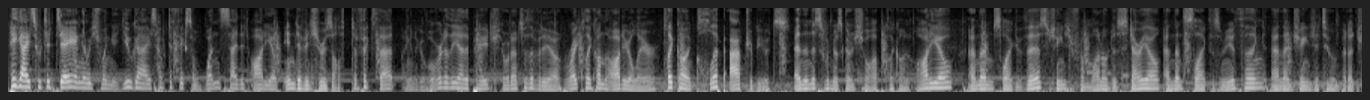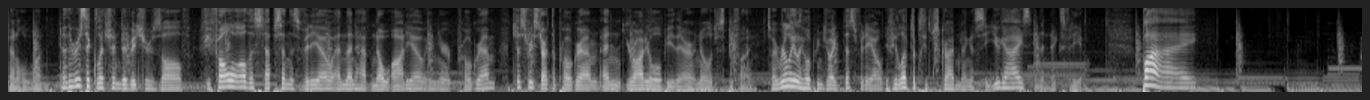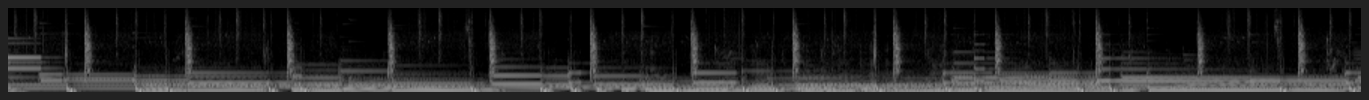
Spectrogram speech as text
Hey guys, so today I'm going to be showing you guys how to fix a one-sided audio in DaVinci Resolve. To fix that, I'm going to go over to the edit page, go down to the video, right click on the audio layer, click on clip attributes, and then this window is going to show up. Click on audio, and then select this, change it from mono to stereo, and then select this mute thing, and then change it to embedded channel 1. Now there is a glitch in DaVinci Resolve. If you follow all the steps in this video and then have no audio in your program, just restart the program and your audio will be there and it'll just be fine. So I really, really hope you enjoyed this video. You loved it, please subscribe and I'm going to see you guys in the next video. Bye!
